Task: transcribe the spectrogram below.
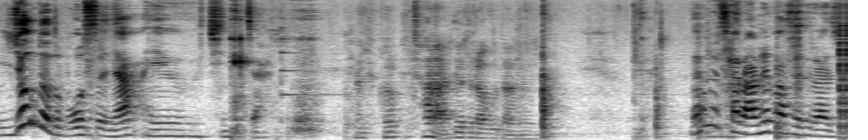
이 정도도 못 쓰냐? 아유 진짜. 그렇게 잘 안 되더라고 나는 나는 잘 안 해봐서 그러지.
